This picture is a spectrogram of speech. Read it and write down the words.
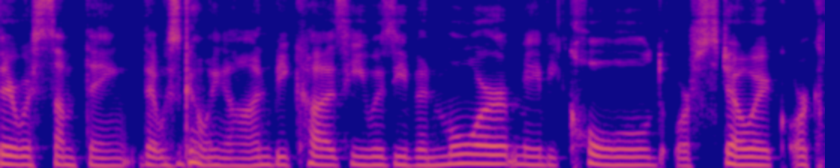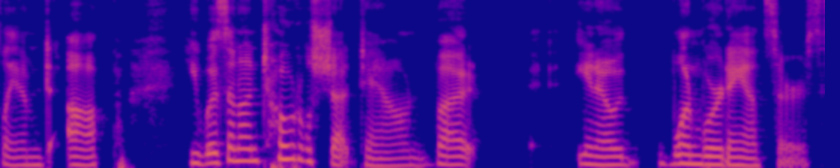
there was something that was going on because he was even more maybe cold or stoic or clammed up. He wasn't on total shutdown, but you know, one word answers.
